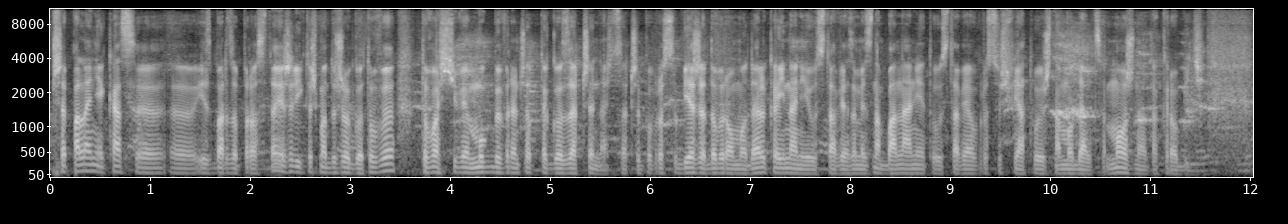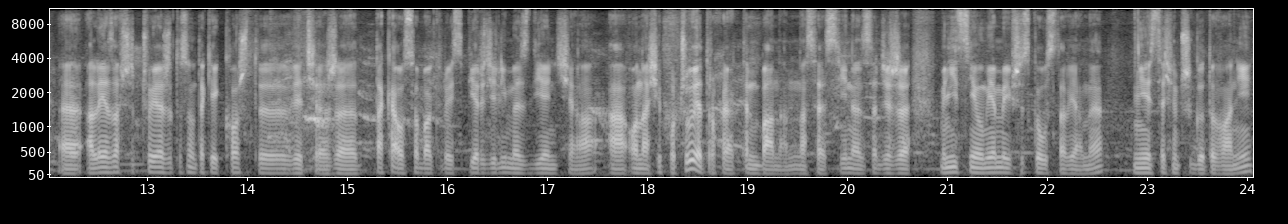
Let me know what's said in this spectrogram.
Przepalenie kasy e, jest bardzo proste. Jeżeli ktoś ma dużo gotowy, to właściwie mógłby wręcz od tego zaczynać. Znaczy po prostu bierze dobrą modelkę i na niej ustawia. Zamiast na bananie to ustawia po prostu światło już na modelce. Można tak robić. E, Ale ja zawsze czuję, że to są takie koszty, wiecie, że taka osoba, której spierdzielimy zdjęcia, a ona się poczuje trochę jak ten banan na sesji, na zasadzie, że my nic nie umiemy i wszystko ustawiamy, nie jesteśmy przygotowani,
